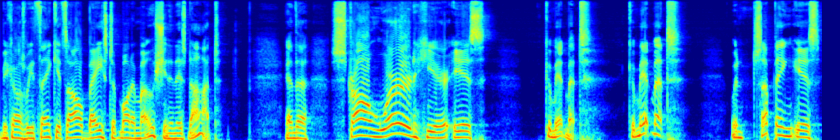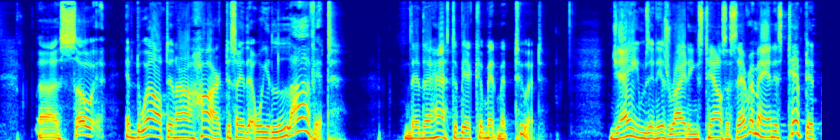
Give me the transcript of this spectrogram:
because we think it's all based upon emotion and it's not. And the strong word here is commitment. Commitment. When something is uh, so indwelt in our heart to say that we love it, then there has to be a commitment to it. James, in his writings, tells us every man is tempted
